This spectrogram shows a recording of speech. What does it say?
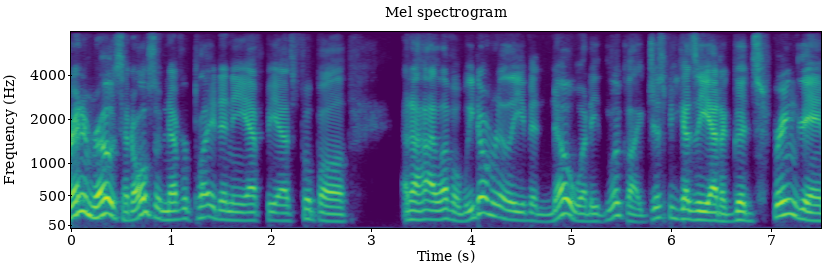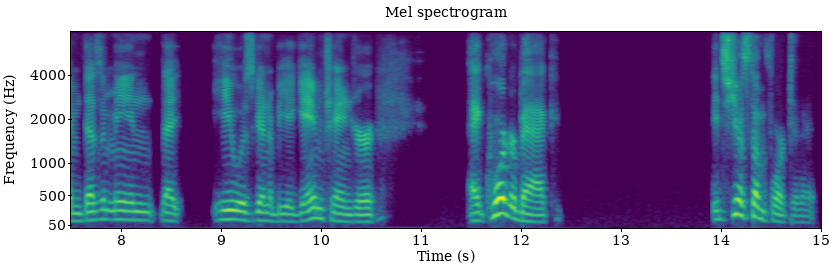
Brandon Rose had also never played any FBS football at a high level. We don't really even know what he'd look like. Just because he had a good spring game doesn't mean that he was going to be a game changer at quarterback. It's just unfortunate.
